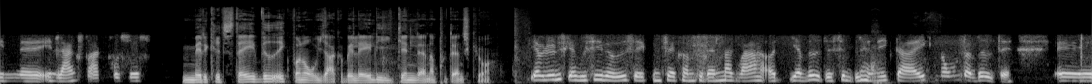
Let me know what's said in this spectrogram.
en, øh, en langstrakt proces. Mette Grits Dage ved ikke, hvornår Jakob Elali igen lander på dansk jord. Jeg vil ønske, at jeg kunne sige, hvad udsigten til at komme til Danmark var, og jeg ved det simpelthen ikke. Der er ikke nogen, der ved det. Øh,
